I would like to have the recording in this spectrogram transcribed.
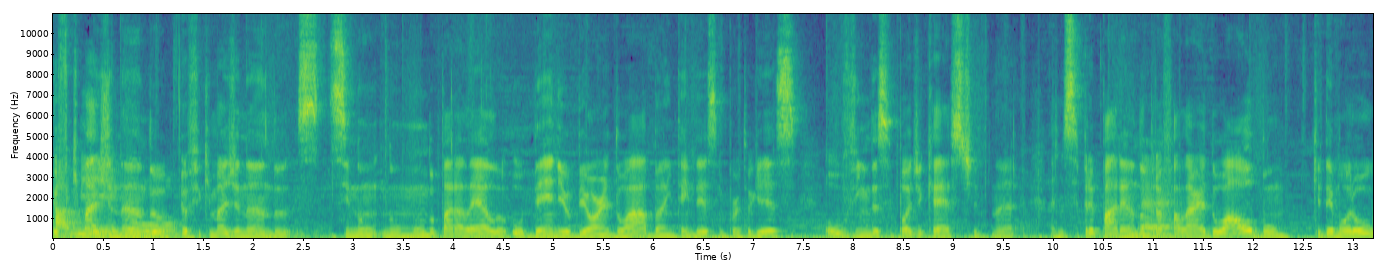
eu fico Amigo. imaginando, eu fico imaginando se num, num mundo paralelo o Ben e o Bjorn do ABBA entendessem português, ouvindo esse podcast, né? A gente se preparando É. pra falar do álbum que demorou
